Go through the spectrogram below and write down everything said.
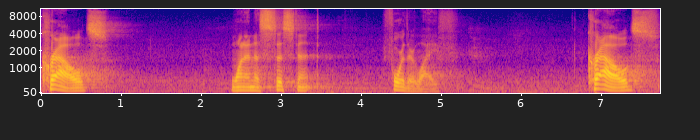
Crowds want an assistant for their life. Crowds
